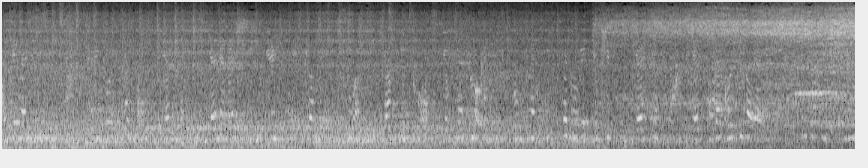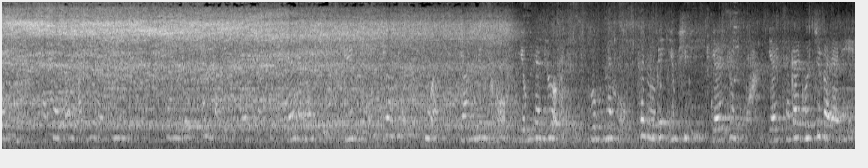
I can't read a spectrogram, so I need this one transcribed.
안내 말씀드립니다. 그리고 3번 열차는 18시 1분에 평택, 수원, 영등포, 용산으로 가는 무궁화호 1560 열차입니다. 열차가 곧 출발하니 승차해 주시면 다시 한번 안내 말씀드립니다. 그리고 3번 열차는 18시 1분에 평택, 수원, 용산으로 가는 무궁화호 1562 열차입니다. 열차가 곧 출발하니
